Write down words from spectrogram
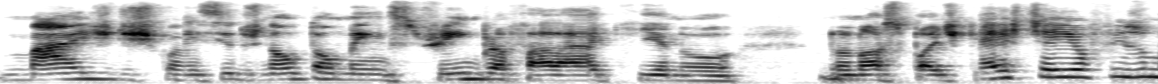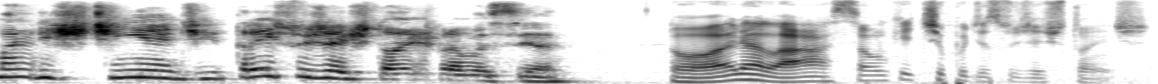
mais desconhecidos, não tão mainstream, para falar aqui no, no nosso podcast. E aí eu fiz uma listinha de três sugestões para você. Olha lá, são que tipo de sugestões?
